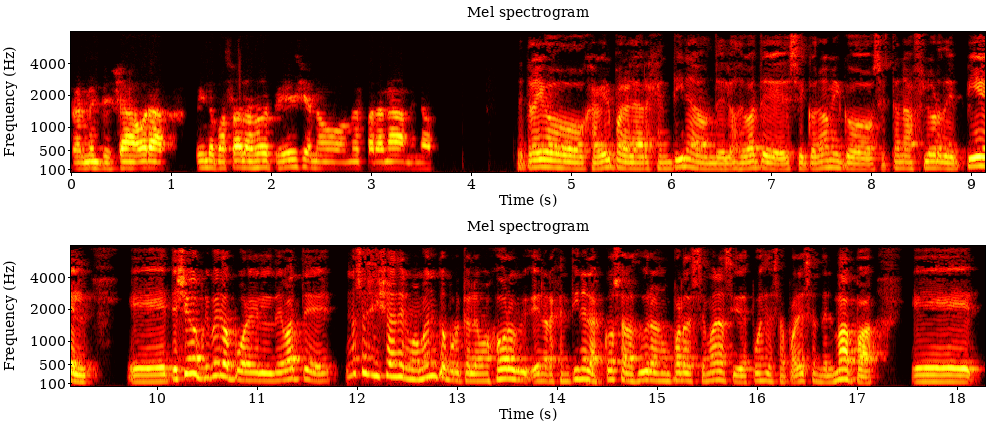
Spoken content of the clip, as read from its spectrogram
realmente ya ahora, habiendo pasado las dos experiencias, no, no es para nada menor. Te traigo, Javier, para la Argentina, donde los debates económicos están a flor de piel. Eh, te llevo primero por el debate, no sé si ya es del momento, porque a lo mejor en Argentina las cosas duran un par de semanas y después desaparecen del mapa. Eh,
